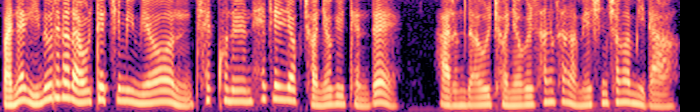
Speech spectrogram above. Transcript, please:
만약 이 노래가 나올 때쯤이면 체코는 해질녘 저녁일 텐데 아름다울 저녁을 상상하며 신청합니다.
